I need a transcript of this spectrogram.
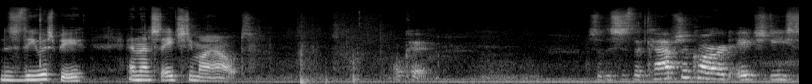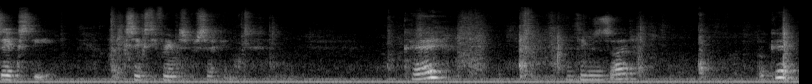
this is the USB and that's the HDMI out. Okay. So this is the capture card HD 60 like 60 frames per second okay anything's inside okay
